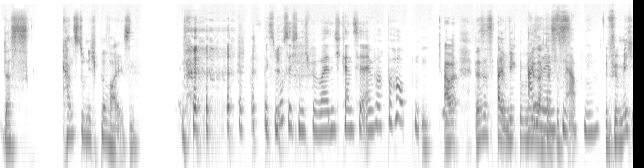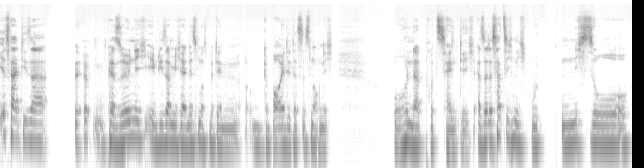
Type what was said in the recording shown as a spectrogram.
Das kannst du nicht beweisen. Das muss ich nicht beweisen. Ich kann es ja einfach behaupten. Aber das ist, äh, wie, wie Alle gesagt, das ist, mir abnehmen. für mich ist halt dieser, äh, persönlich eben dieser Mechanismus mit den Gebäude, das ist noch nicht hundertprozentig. Also das hat sich nicht gut, nicht so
